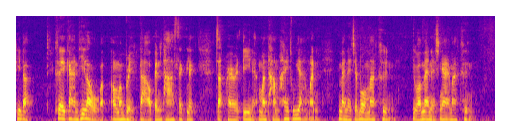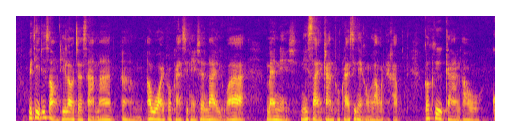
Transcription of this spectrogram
ที่แบบคือการที่เราแบบเอามา break down เป็น task เล็กๆ จัด priority เนี่ยมันทำให้ทุกอย่างมัน manageable มากขึ้น หรือว่า manage ง่ายมากขึ้น วิธีที่ 2 ที่เราจะสามารถ avoid procrastination ได้หรือว่า manage นิสัยการ procrastinate ของเรานะครับ ก็คือการเอาโก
